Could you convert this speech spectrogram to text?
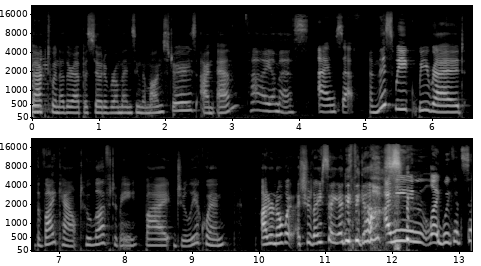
Back to another episode of Romancing the Monsters. I'm Em, Hi, I'm S. I'm Seth. and this week we read The Viscount Who Loved Me by Julia Quinn. I don't know what should I say anything else. I mean, like we could say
